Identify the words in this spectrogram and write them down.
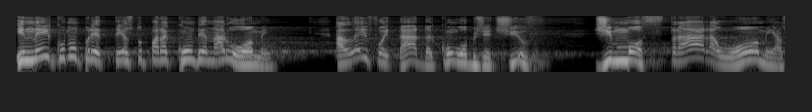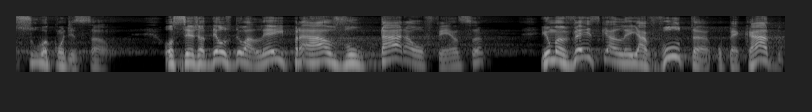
e nem como um pretexto para condenar o homem. A lei foi dada com o objetivo de mostrar ao homem a sua condição. Ou seja, Deus deu a lei para avultar a ofensa E uma vez que a lei avulta o pecado,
